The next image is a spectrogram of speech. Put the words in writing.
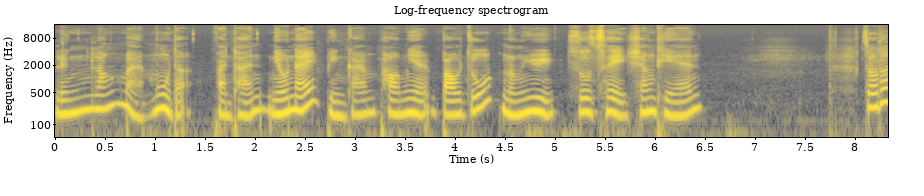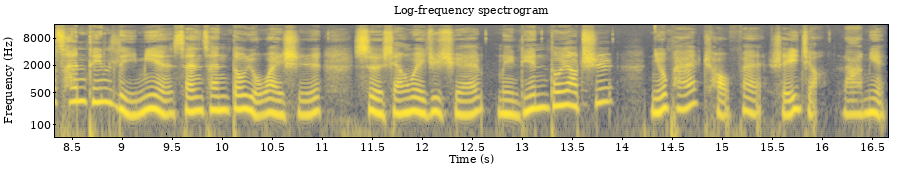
琳琅满目的饭团、牛奶、饼干、泡面，饱足浓郁、酥脆香甜。走到餐厅里面，三餐都有外食，色香味俱全，每天都要吃牛排、炒饭、水饺。拉面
